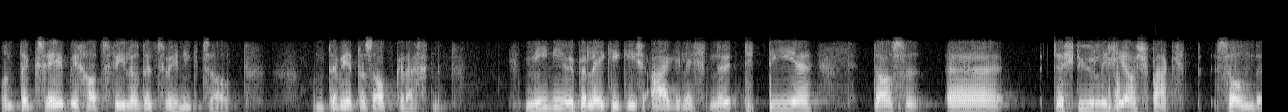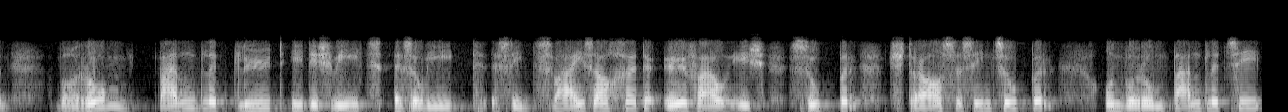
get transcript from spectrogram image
und dann sieht man, ich habe zu viel oder zu wenig gezahlt. Und dann wird das abgerechnet. Meine Überlegung ist eigentlich nicht die, dass äh, der steuerliche Aspekt, sondern warum pendeln die Leute in der Schweiz so weit? Es sind zwei Sachen. Der ÖV ist super, die Straßen sind super und warum pendelt sie?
